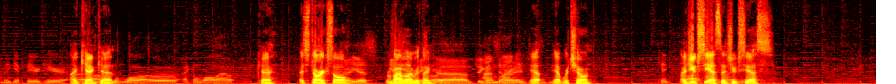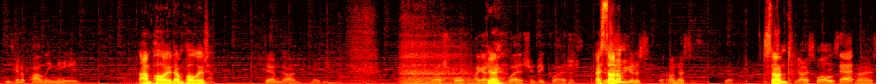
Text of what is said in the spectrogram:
I'm gonna get feared here. I can't Uh, get- I can wall. I can wall out. Okay. It's Dark Soul. Uh, yes. Revival yeah, everything. Big, uh, big I'm Yep. Yep. We're chilling. Kick I juke block, CS. I juke. CS. He's gonna poly me. I'm polyed. I'm polyed. Damn gone. Maybe. Flash full. I got Okay. a big flash. A big flash. I stun him. Get a, oh, nice. Stunned. The ice walls. that. Nice.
